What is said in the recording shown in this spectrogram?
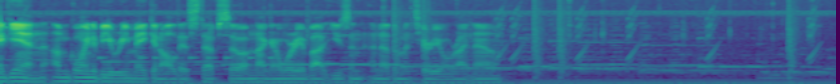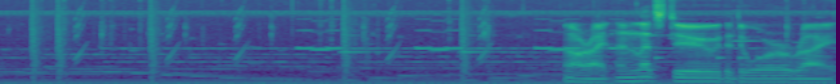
again, I'm going to be remaking all this stuff, so I'm not going to worry about using another material right now. Alright. And let's do the door right.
